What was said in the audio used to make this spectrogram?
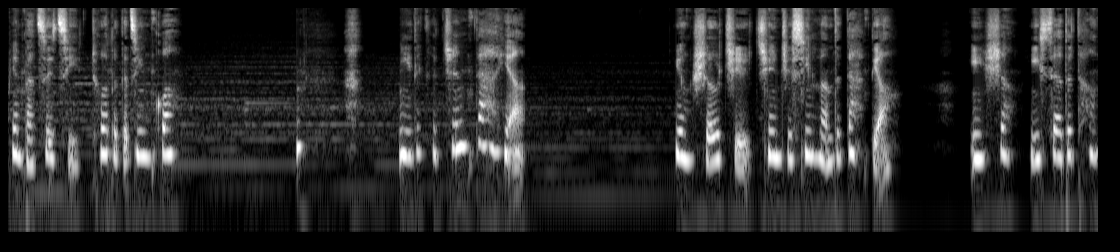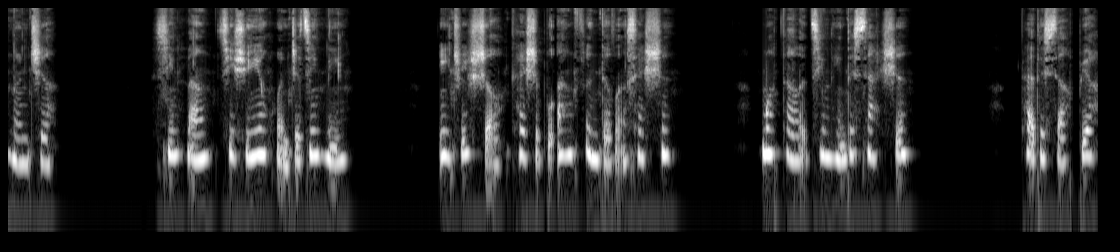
边把自己脱了个精光。你的可真大呀！用手指圈着新郎的大屌，一上一下的套弄着。新郎继续拥吻着精灵，一只手开始不安分的往下伸，摸到了精灵的下身。他的小辫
